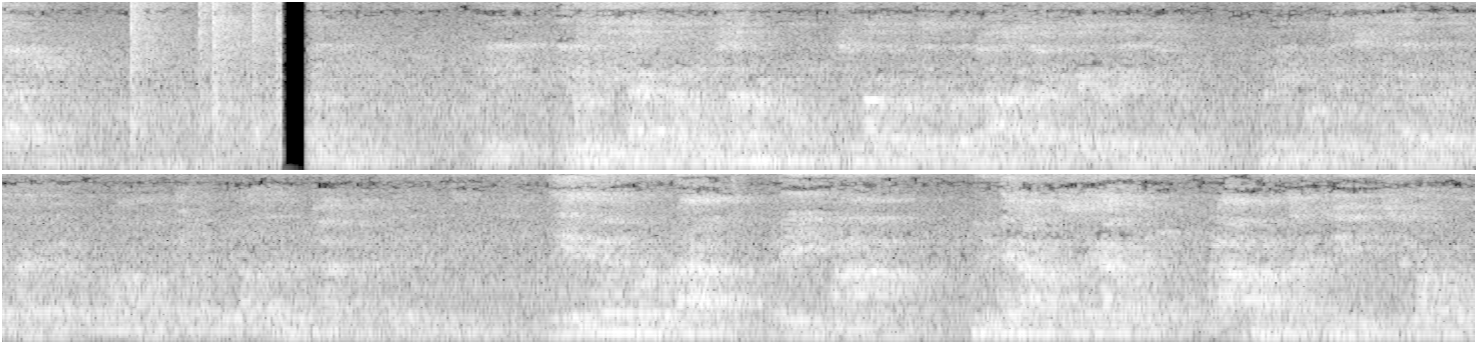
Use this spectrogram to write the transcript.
చాటండి. మరి ఈరోజు ఈ కార్యక్రమం విశాఖపట్నం శ్రీకాకుళం చాలా చక్కగా నిర్వహించారు మరి మొదటి కృష్ణ గారు గారు జరిగింది ఏదేమైనప్పుడు కూడా మరి మన పిలిపి రామకృష్ణ గారు మరి ఆ ప్రాంతం నుంచి శ్రీకాకుళం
